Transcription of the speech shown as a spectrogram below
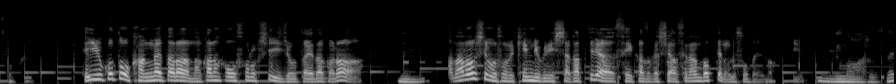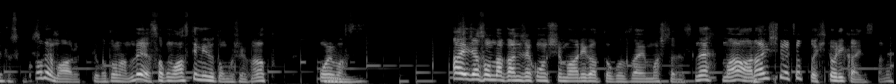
そうかっていうことを考えたら、なかなか恐ろしい状態だから、うん必ずしもその権力に従ってりゃ生活が幸せなんだってのは嘘だよなっていううん。まあ、そうですね、確かに。ことでもあるってことなんで、そこも合わせてみると面白いかなと思います。はい、じゃあそんな感じで今週もありがとうございましたですね。まあ来週はちょっと一人会ですかね。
